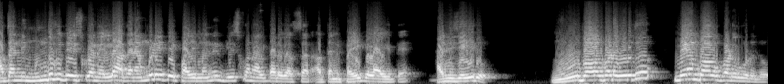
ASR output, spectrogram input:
అతన్ని ముందుకు తీసుకొని వెళ్ళి అతని అమ్ముడైతే పది మందిని తీసుకొని వెళ్తారు కదా సార్. అతన్ని పైకి లాగితే అది చేయరు. నువ్వు బాగుపడకూడదు మేము బాగుపడకూడదు.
